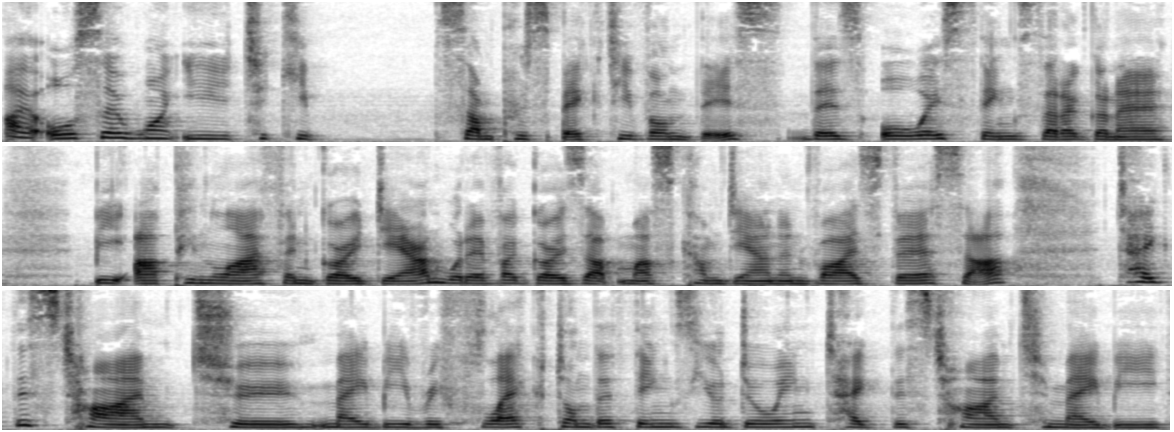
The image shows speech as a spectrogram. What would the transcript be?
I also want you to keep some perspective on this. There's always things that are going to be up in life and go down. Whatever goes up must come down, and vice versa take this time to maybe reflect on the things you're doing. Take this time to maybe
